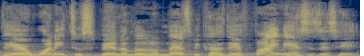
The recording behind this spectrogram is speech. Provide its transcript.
They're wanting to spend a little less because their finances is hit.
